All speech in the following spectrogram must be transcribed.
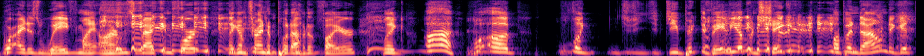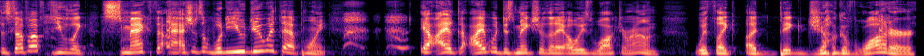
where I just waved my arms back and forth like I'm trying to put out a fire like ah wh- uh like do you pick the baby up and shake it up and down to get the stuff off do you like smack the ashes up? what do you do at that point yeah I I would just make sure that I always walked around with like a big jug of water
